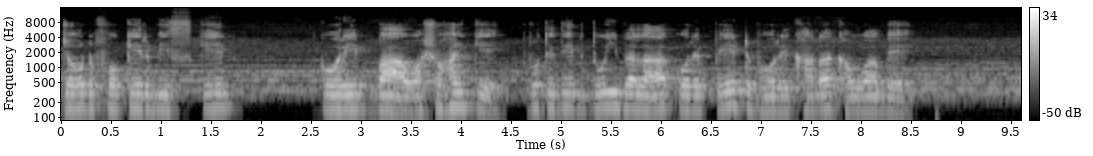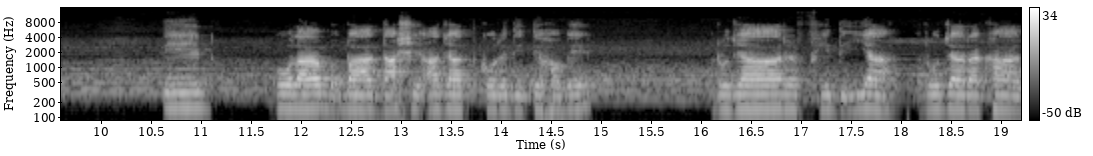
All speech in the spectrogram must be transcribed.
জন ফকির, মিসকিন, গরিব বা অসহায়কে প্রতিদিন দুই বেলা করে পেট ভরে খানা খাওয়াবে। তিন, গোলাম বা দাসী আজাদ করে দিতে হবে। রোজার ফিদিয়া, রোজা রাখার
